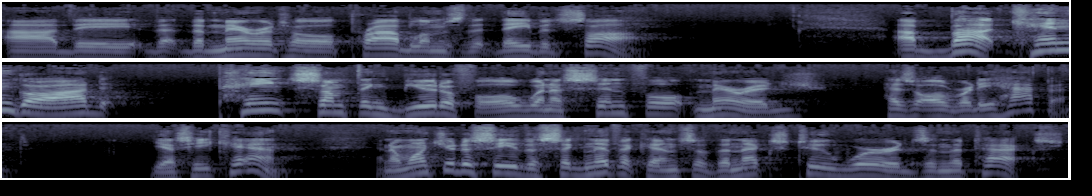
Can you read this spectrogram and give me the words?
uh, the, the, the, marital problems that David saw. but can God paint something beautiful when a sinful marriage has already happened. Yes, he can. And I want you to see the significance of the next two words in the text.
